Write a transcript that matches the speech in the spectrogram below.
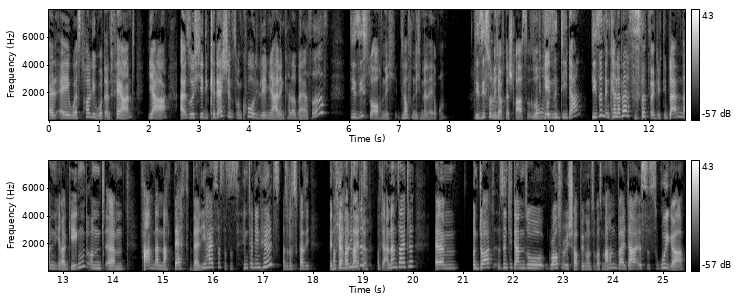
LA West Hollywood entfernt. Ja, also hier die Kardashians und Co., die leben ja alle in Calabasas. die siehst du auch nicht. Die laufen nicht in L.A. rum. Die siehst du nicht Ah. auf der Straße. So, wo, die, wo gehen, sind die dann? die sind in Calabasas tatsächlich. Die bleiben dann in ihrer Gegend und ähm, fahren dann nach Death Valley, heißt das. Das ist hinter den Hills. Also das ist quasi, wenn Auf hier der anderen Hollywood Seite. ist, auf der anderen Seite. Ähm, und dort sind die dann so Grocery Shopping und sowas machen, weil da ist es ruhiger.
